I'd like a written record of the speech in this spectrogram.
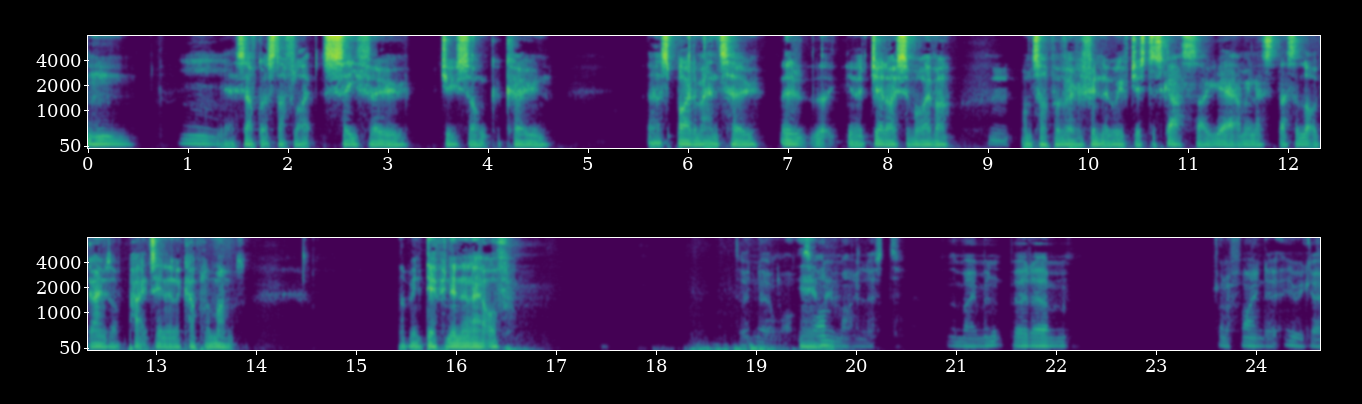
Mm. Mm. Yeah, so I've got stuff like Sifu, Jusant, Cocoon, uh, Spider Man Two, the, the, you know Jedi Survivor, Mm. on top of everything that we've just discussed. So yeah, I mean that's that's a lot of games I've packed in in a couple of months. I've been dipping in and out of. Don't know what's Yeah, on man. my list at the moment, but um, trying to find it. Here we go.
